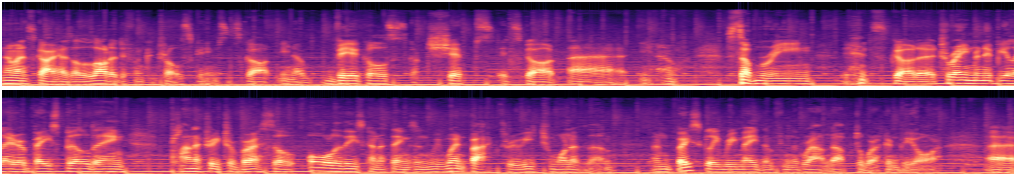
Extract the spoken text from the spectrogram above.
No Man's Sky has a lot of different control schemes. It's got, you know, vehicles, it's got ships, it's got, uh, you know, submarine, it's got a terrain manipulator, base building, planetary traversal, all of these kind of things. And we went back through each one of them and basically remade them from the ground up to work in VR, uh,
